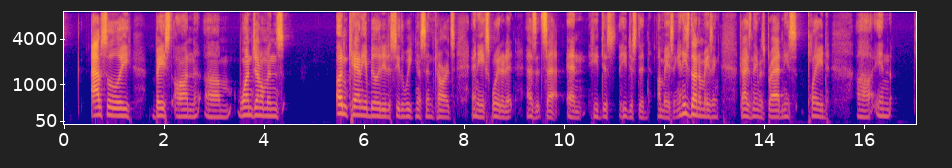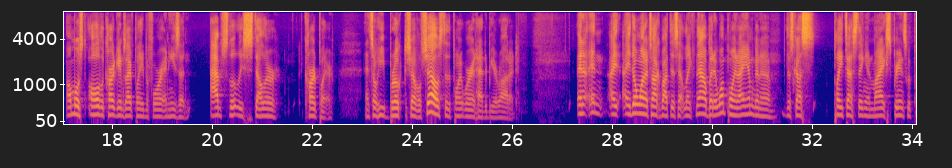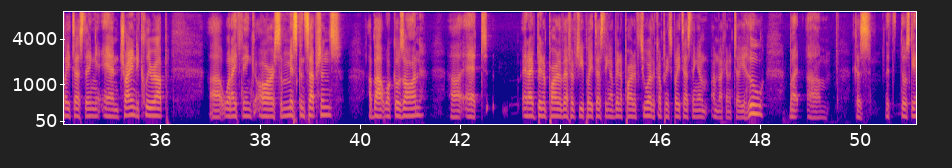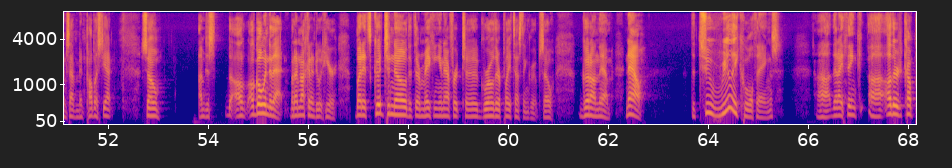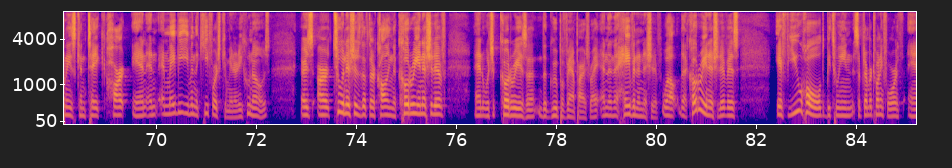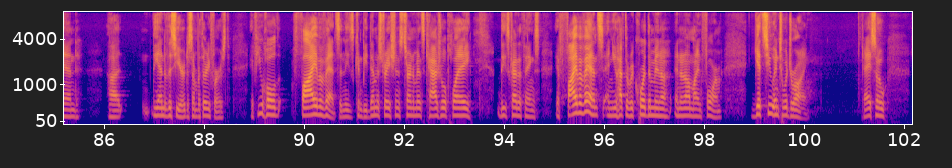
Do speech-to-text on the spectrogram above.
absolutely based on um, one gentleman's uncanny ability to see the weakness in cards, and he exploited it as it sat, and he just he just did amazing, and he's done amazing. Guy's name is Brad, and he's played uh, in almost all the card games I've played before, and he's an absolutely stellar card player. And so he broke the shovel shelves to the point where it had to be eroded. And and I, I don't want to talk about this at length now, but at one point I am going to discuss playtesting and my experience with playtesting and trying to clear up uh, what I think are some misconceptions about what goes on uh, at and I've been a part of FFG playtesting. I've been a part of two other companies playtesting, and I'm not going to tell you who, but because um, those games haven't been published yet. So I'm just, I'll, I'll go into that, but I'm not going to do it here. But it's good to know that they're making an effort to grow their playtesting group. So good on them. Now, the two really cool things uh, that I think uh, other companies can take heart in, and, and maybe even the Keyforge community, who knows, is, are two initiatives that they're calling the Coterie Initiative, and which Coterie is a, the group of vampires, right? And then the Haven Initiative. Well, the Coterie Initiative is if you hold between September 24th and uh, the end of this year, December 31st, if you hold five events, and these can be demonstrations, tournaments, casual play, these kind of things. If five events and you have to record them in a in an online form, gets you into a drawing. Okay, so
